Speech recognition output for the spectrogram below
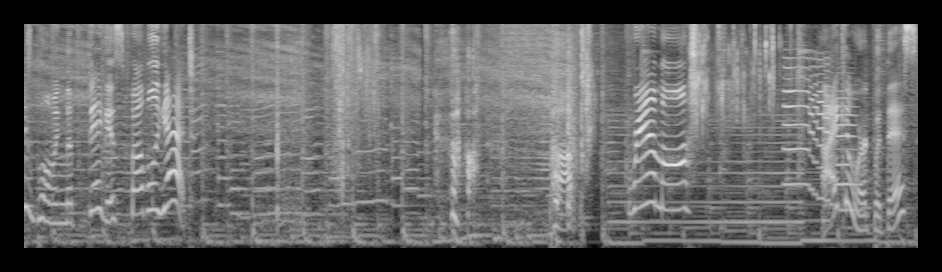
She's blowing the biggest bubble yet! Pop! Grandma! I can work with this.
